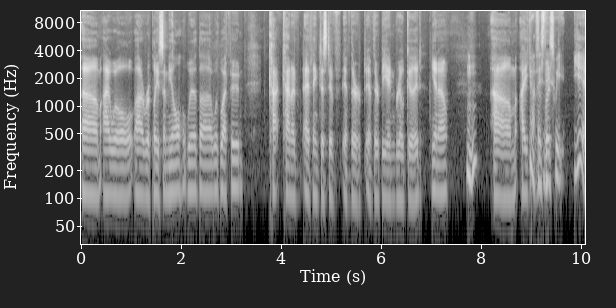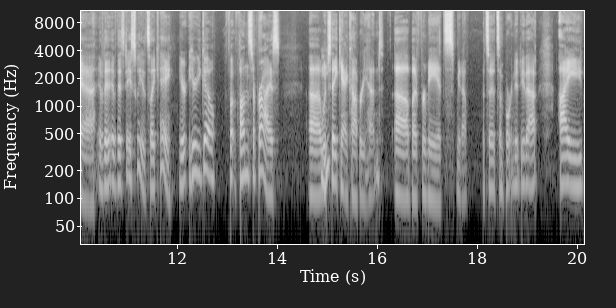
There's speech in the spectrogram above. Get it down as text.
Um, I will uh, replace a meal with uh, with wet food. Kind of, I think, just if if they're if they're being real good, you know. Um, I yeah, if they stay sweet. yeah, if they if they stay sweet, it's like, hey, here here you go, F- fun surprise, uh, which they can't comprehend. Uh, but for me, it's you know, it's it's important to do that. I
